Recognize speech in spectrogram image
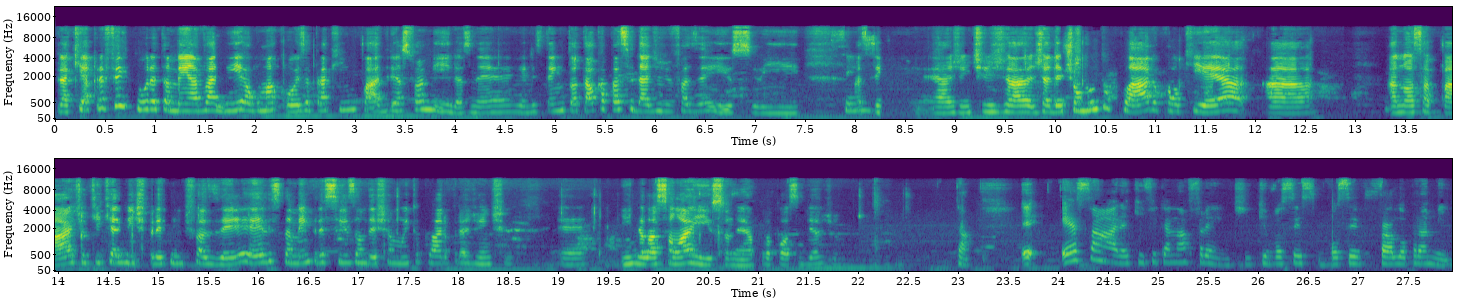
para que a prefeitura também avalie alguma coisa para que enquadre as famílias, né? Eles têm total capacidade de fazer isso e Sim. assim a gente já, já deixou muito claro qual que é a, a, nossa parte, o que, que a gente pretende fazer, eles também precisam deixar muito claro para a gente é, em relação a isso, né? A proposta de ajuda. Tá. É, essa área que fica na frente, que você, você falou para mim,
